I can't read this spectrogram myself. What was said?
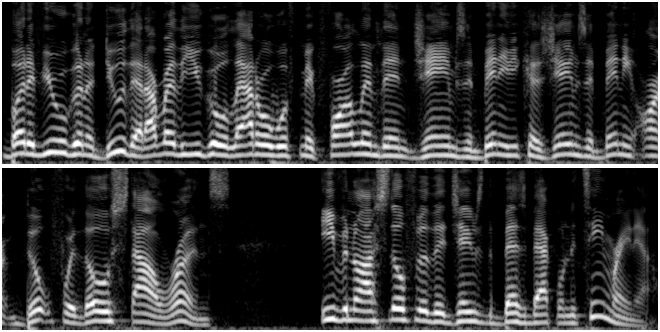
but if you were going to do that, I'd rather you go lateral with McFarland than James and Benny because James and Benny aren't built for those style runs. Even though I still feel that James is the best back on the team right now.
